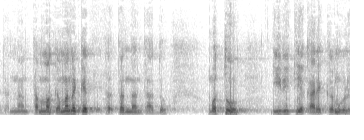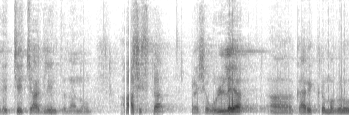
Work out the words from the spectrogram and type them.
ಇದನ್ನು ನಾನು ತಮ್ಮ ಗಮನಕ್ಕೆ ತಂದಂತಹದ್ದು. ಮತ್ತು ಈ ರೀತಿಯ ಕಾರ್ಯಕ್ರಮಗಳು ಹೆಚ್ಚೆಚ್ಚಾಗಲಿ ಅಂತ ನಾನು ಆಶಿಸ್ತಾ ಪ್ರಾಯಶಃ ಒಳ್ಳೆಯ ಕಾರ್ಯಕ್ರಮಗಳು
